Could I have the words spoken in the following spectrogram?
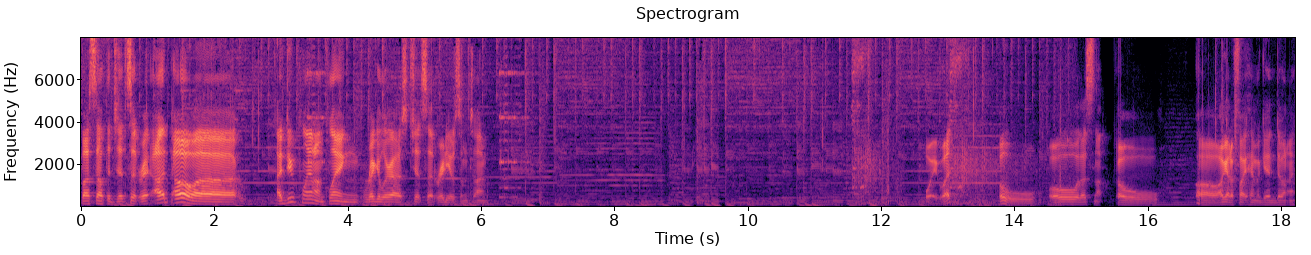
Bust out the Jet Set ra uh, Oh, uh, I do plan on playing regular-ass Jet Set Radio sometime. Wait, what? Oh, oh, that's not, oh. Oh, I gotta fight him again, don't I?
